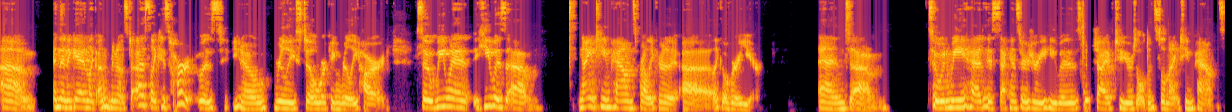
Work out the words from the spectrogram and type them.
Um, and then again, like unbeknownst to us, like his heart was, you know, really still working really hard. So we went, he was, um, 19 pounds probably for, uh, like over a year. And, um, so when we had his second surgery, he was shy of two years old and still 19 pounds.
